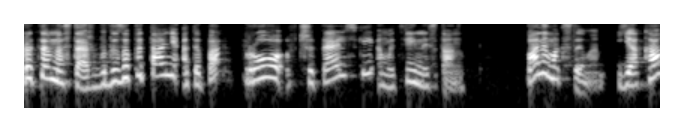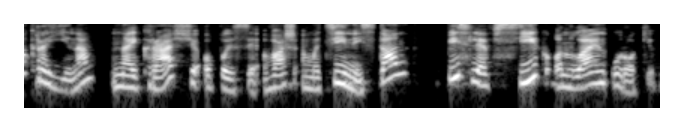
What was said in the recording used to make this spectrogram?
про це в нас теж буде запитання. А тепер про вчительський емоційний стан. Пане Максиме, яка країна найкраще описує ваш емоційний стан після всіх онлайн-уроків?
